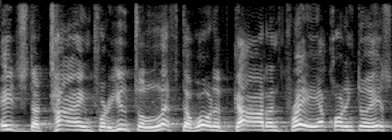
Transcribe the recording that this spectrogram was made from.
it's the time for you to lift the Word of God and pray according to His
